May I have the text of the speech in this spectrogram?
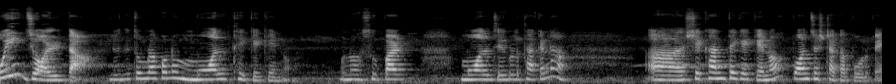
ওই জলটা যদি তোমরা কোনো মল থেকে কেনো, কোনো সুপার মল যেগুলো থাকে না সেখান থেকে কেনো, পঞ্চাশ টাকা পড়বে।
